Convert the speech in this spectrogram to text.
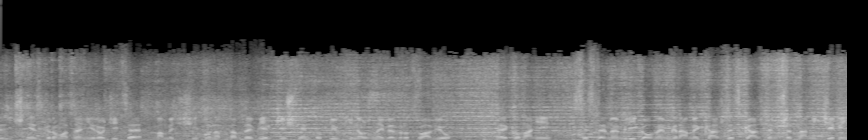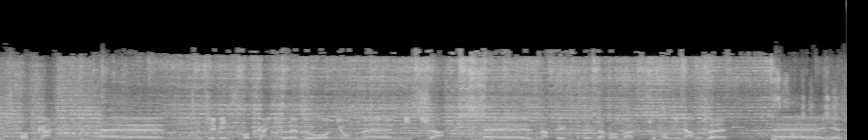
licznie zgromadzeni rodzice. Mamy dzisiaj tu naprawdę wielkie święto piłki nożnej we Wrocławiu. E, Kochani, systemem ligowym gramy każdy z każdym. Przed nami 9 spotkań. e, 9 spotkań, które wyłonią e, mistrza e, na tych zawodach. Przypominam, że e, jest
